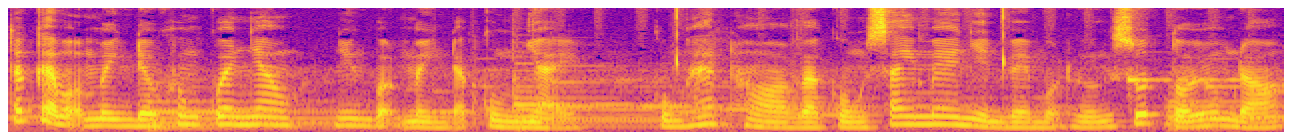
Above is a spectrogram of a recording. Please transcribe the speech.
Tất cả bọn mình đều không quen nhau, nhưng bọn mình đã cùng nhảy, cùng hát hò và cùng say mê nhìn về một hướng suốt tối hôm đó.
